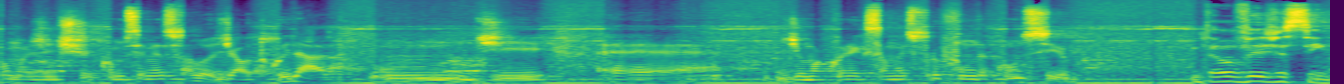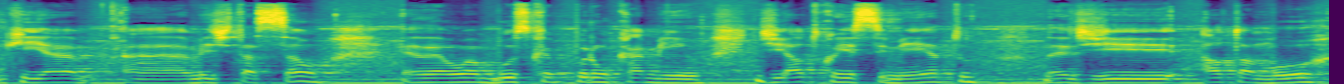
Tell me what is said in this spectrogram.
como a gente, como você mesmo falou, de autocuidado, de, é, de uma conexão mais profunda consigo. Então eu vejo assim que a, a meditação é uma busca por um caminho de autoconhecimento, né, de autoamor,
